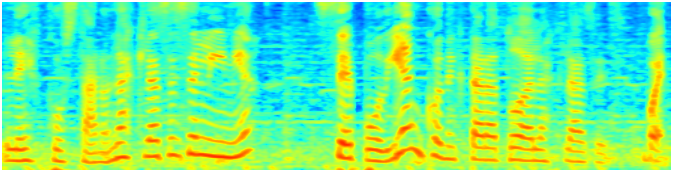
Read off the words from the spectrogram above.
¿Les costaron las clases en línea? ¿Se podían conectar a todas las clases? Bueno,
